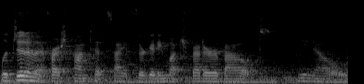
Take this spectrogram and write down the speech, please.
legitimate fresh content sites. They're getting much better about, you know,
